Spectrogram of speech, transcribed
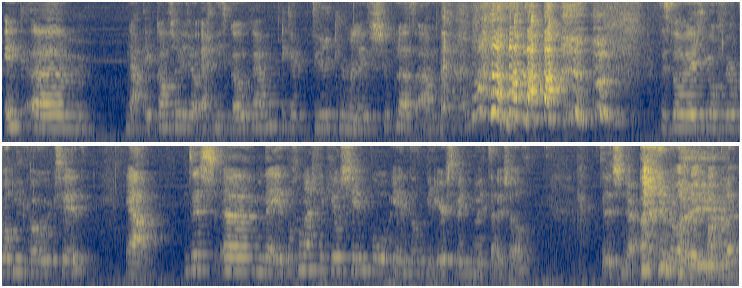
Ik, ehm, nou, ik kan sowieso echt niet koken. Ik heb drie keer mijn leven soep laten aanbrengen. dus dan weet je ongeveer op wat niveau ik zit. Ja, dus ehm, nee, het begon eigenlijk heel simpel in dat ik de eerste week nooit thuis had. Dus ja, dat was best makkelijk.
